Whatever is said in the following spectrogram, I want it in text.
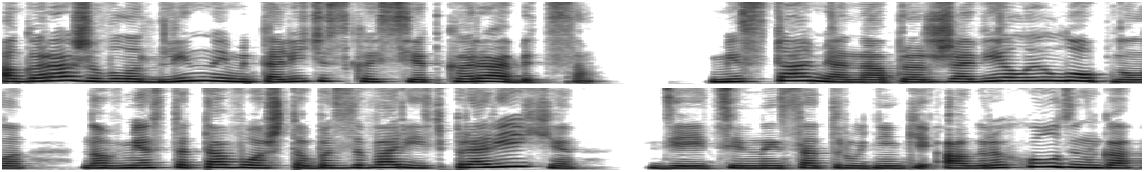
огораживала длинная металлическая сетка рабица. Местами она проржавела и лопнула, но вместо того, чтобы заварить прорехи, Деятельные сотрудники агрохолдинга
